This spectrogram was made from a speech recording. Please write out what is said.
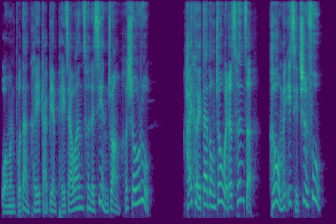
我们不但可以改变裴家湾村的现状和收入，还可以带动周围的村子和我们一起致富。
